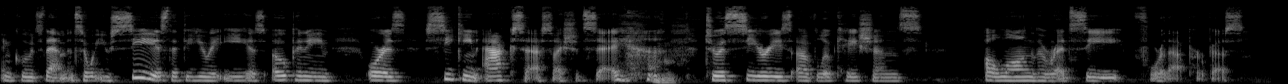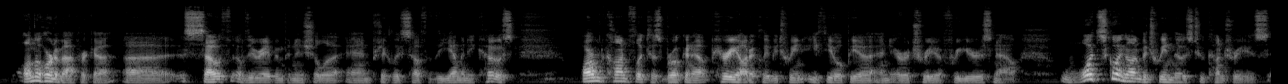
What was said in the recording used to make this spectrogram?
includes them. And so what you see is that the UAE is opening or is seeking access, I should say, mm-hmm. to a series of locations along the Red Sea for that purpose. On the Horn of Africa, uh, south of the Arabian Peninsula, and particularly south of the Yemeni coast, armed conflict has broken out periodically between Ethiopia and Eritrea for years now. What's going on between those two countries,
